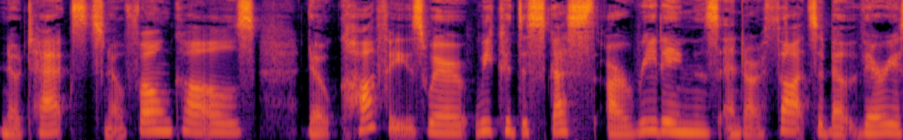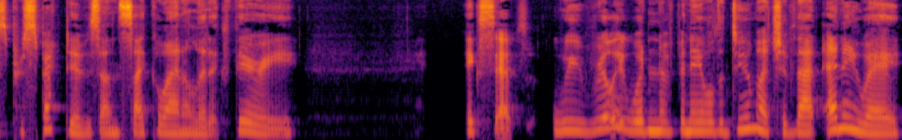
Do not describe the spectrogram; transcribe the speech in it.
no texts, no phone calls, no coffees where we could discuss our readings and our thoughts about various perspectives on psychoanalytic theory except we really wouldn't have been able to do much of that anyway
